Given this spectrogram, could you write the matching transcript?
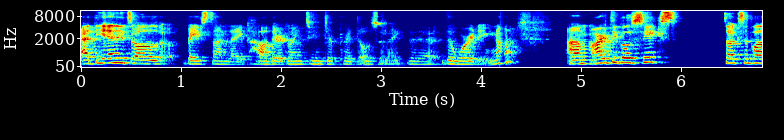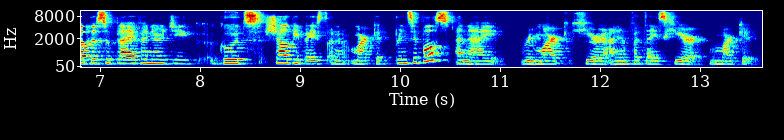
at the end, it's all based on like how they're going to interpret also like the, the wording. No? Um, Article 6 talks about the supply of energy goods shall be based on market principles. And I remark here and emphasize here market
